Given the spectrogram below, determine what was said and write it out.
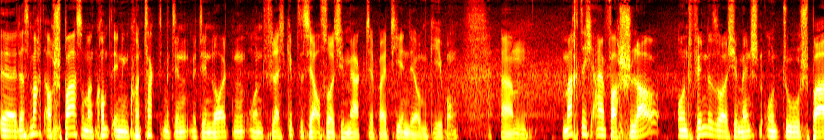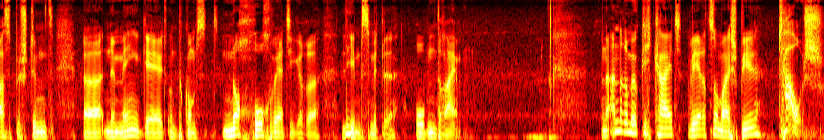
äh, das macht auch Spaß und man kommt in den Kontakt mit den, mit den Leuten und vielleicht gibt es ja auch solche Märkte bei dir in der Umgebung. Ähm, mach dich einfach schlau und finde solche Menschen und du sparst bestimmt äh, eine Menge Geld und bekommst noch hochwertigere Lebensmittel obendrein. Eine andere Möglichkeit wäre zum Beispiel Tausch.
